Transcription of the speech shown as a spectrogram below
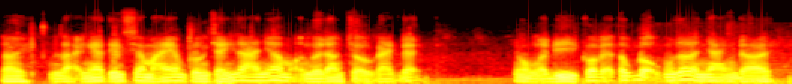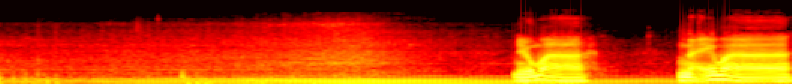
Đây lại nghe tiếng xe máy em cường tránh ra nhé mọi người đang chở gạch đấy. Nhưng mà đi có vẻ tốc độ cũng rất là nhanh đây. Nếu mà nãy mà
